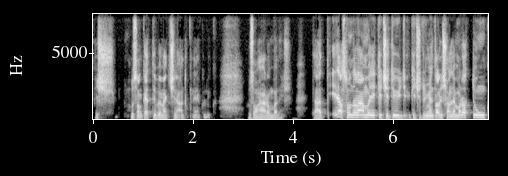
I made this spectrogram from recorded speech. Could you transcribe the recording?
És 22-ben megcsináltuk nélkülük, 23-ban is. Tehát én azt mondanám, hogy egy kicsit úgy, kicsit úgy mentálisan lemaradtunk,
